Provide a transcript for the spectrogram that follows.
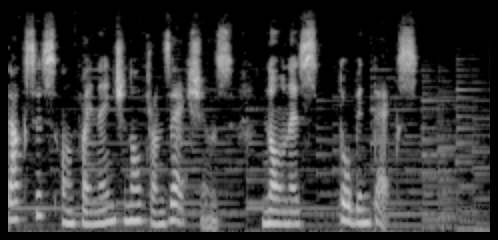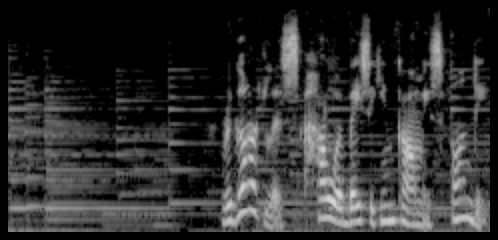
taxes on financial transactions, known as Tobin tax. Regardless how a basic income is funded,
